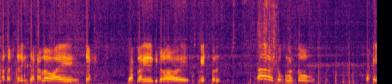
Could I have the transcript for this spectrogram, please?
সাতাশ তারিখ দেখাল ট্যাক্স এক লাখ ইউকি ডলার পেড করেছে ডকুমেন্ট তো ওকে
